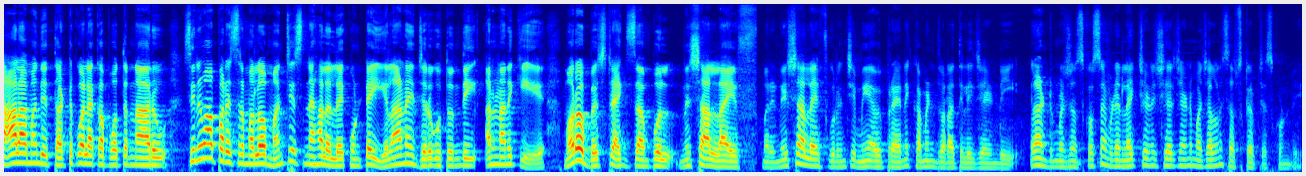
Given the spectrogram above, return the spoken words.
చాలామంది తట్టుకోలేకపోతున్నారు. సినిమా పరిశ్రమలో మంచి స్నేహాలు లేకుంటే ఇలానే జరుగుతుంది అనడానికి మరో బెస్ట్ ఎగ్జాంపుల్ నిషా లైఫ్. మరి నిషా లైఫ్ గురించి మీ అభిప్రాయాన్ని కమెంట్ ద్వారా తెలియజేయండి. ఇలాంటి ఇన్ఫర్మేషన్స్ కోసం వీడియో లైక్ చేయండి షేర్ చేయండి మా ఛానల్ని సబ్స్క్రైబ్ చేసుకోండి.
